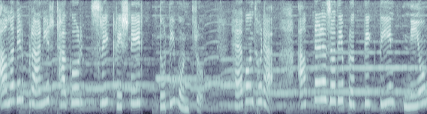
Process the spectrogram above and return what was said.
আমাদের প্রাণীর ঠাকুর শ্রীকৃষ্ণের দুটি মন্ত্র। হ্যাঁ বন্ধুরা আপনারা যদি প্রত্যেক দিন নিয়ম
